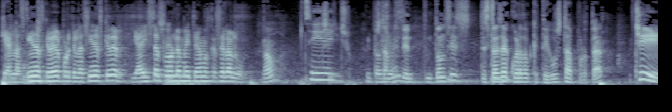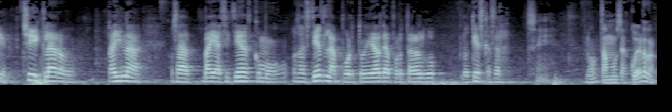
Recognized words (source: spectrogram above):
Que las tienes que ver porque las tienes que ver, y ahí está el Sí. problema y tenemos que hacer algo, ¿no? Sí, de Sí, hecho. Entonces- Justamente. Entonces, ¿estás de acuerdo que te gusta aportar? Sí, sí, claro. Hay una O sea, vaya, si tienes como, o sea, si tienes la oportunidad de aportar algo, lo tienes que hacer. Sí, ¿No? estamos de acuerdo.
